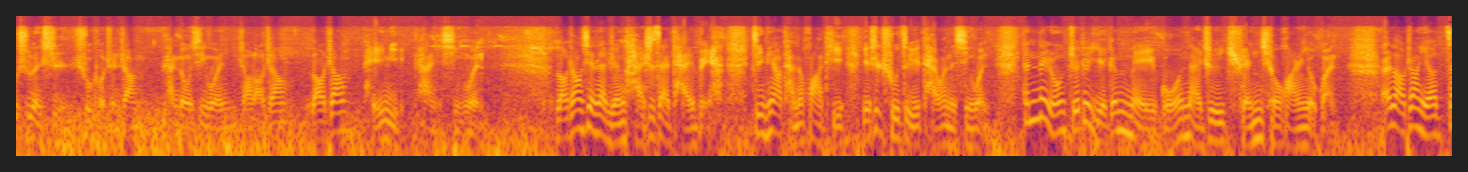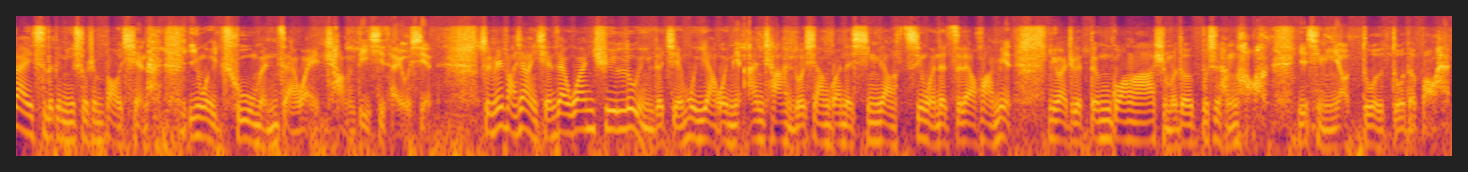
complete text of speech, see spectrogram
事论事，出口成章，看懂新闻找老张，老张陪你看新闻。老张现在人还是在台北，今天要谈的话题也是出自于台湾的新闻，但内容绝对也跟美国乃至于全球华人有关。而老张也要再一次的跟您说声抱歉，因为出门在外，场地器材有限，所以没法像以前在湾区录影的节目一样，为您安插很多相关的新料新闻的资料画面。另外，这个灯光啊什么都不是很好，也请您要多多的包涵。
